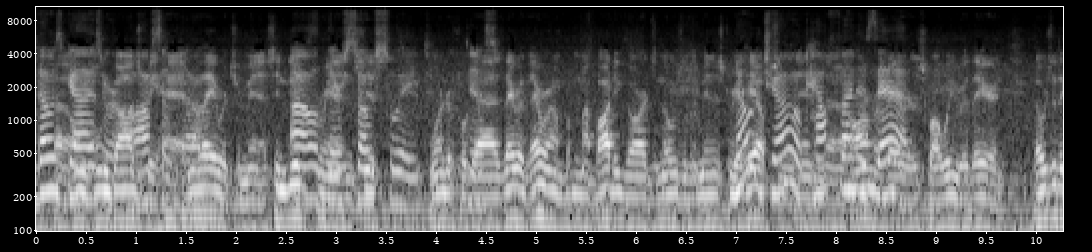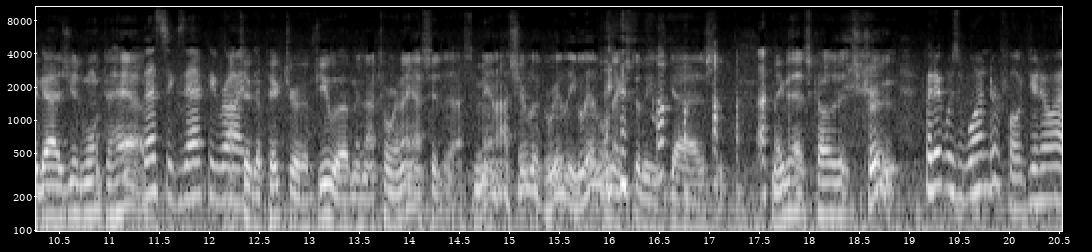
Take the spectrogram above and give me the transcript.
Those uh, on- guys on, were God's awesome, behalf. No, they were tremendous and good Oh, they're friends. so just sweet. wonderful Just- guys. They were they were my bodyguards and those in the ministry No of helps joke. and, and How uh, fun is that? while we were there, and those are the guys you'd want to have. That's exactly right. I took a picture of a few of them, and I told Renee, I said, I said, man, I sure look really little next to these guys. Maybe that's because it's true. But it was wonderful. You know, I,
